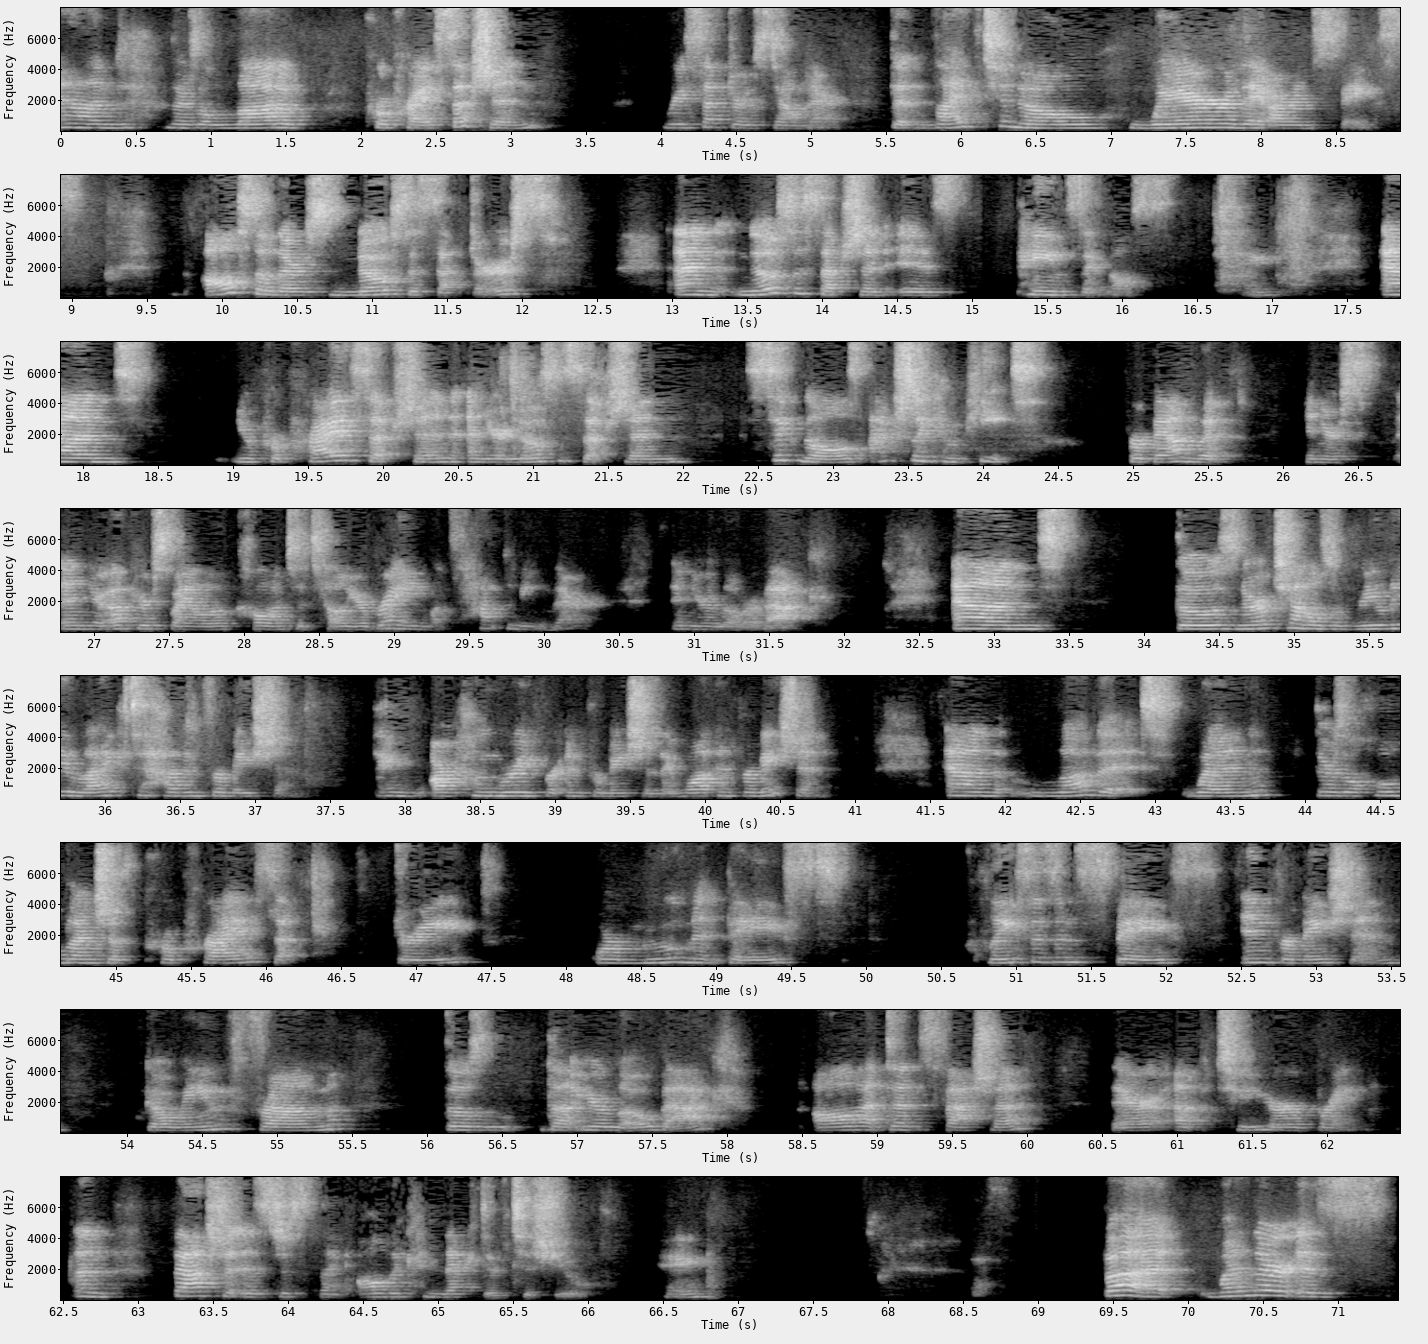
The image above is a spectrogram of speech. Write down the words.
And there's a lot of proprioception receptors down there that like to know where they are in space. Also, there's nociceptors, and nociception is pain signals. Okay? And your proprioception and your nociception signals actually compete for bandwidth in your in your up your spinal column to tell your brain what's happening there in your lower back. And those nerve channels really like to have information. They are hungry for information. They want information and love it when there's a whole bunch of proprioception or movement based places in space information going from those that your low back all that dense fascia there up to your brain. And fascia is just like all the connective tissue okay? But when there is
